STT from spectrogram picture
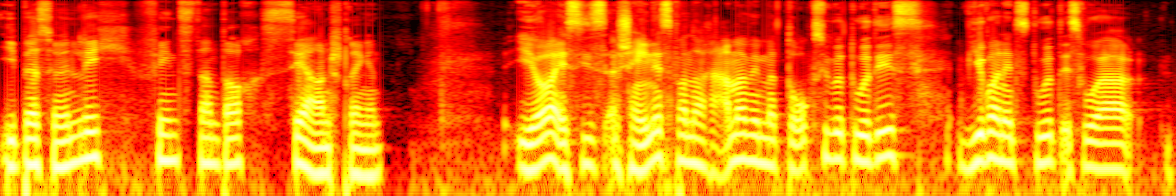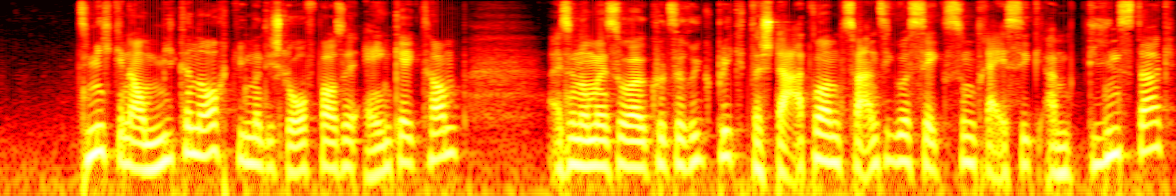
ich persönlich finde es dann doch sehr anstrengend. Ja, es ist ein schönes Panorama, wenn man tagsüber dort ist. Wir waren jetzt dort, es war ziemlich genau Mitternacht, wie wir die Schlafpause eingelegt haben. Also nochmal so ein kurzer Rückblick. Der Start war um 20.36 Uhr am Dienstag.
